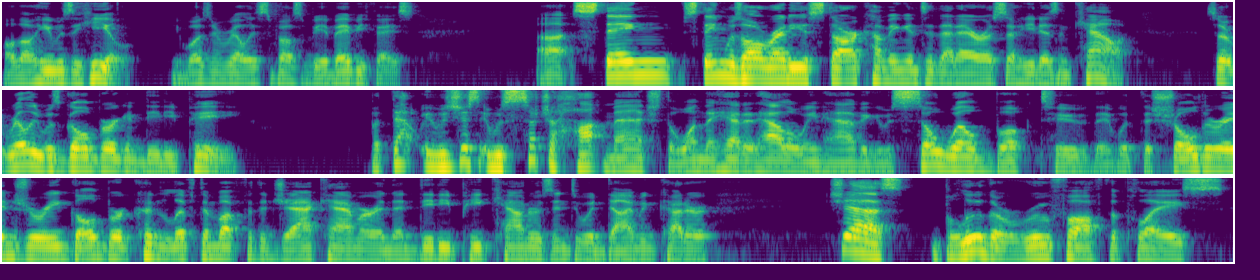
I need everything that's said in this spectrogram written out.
although he was a heel. He wasn't really supposed to be a babyface. Uh, Sting, Sting was already a star coming into that era, so he doesn't count. So it really was Goldberg and DDP. But that it was just it was such a hot match, the one they had at Halloween Havoc. It was so well booked too. They with the shoulder injury, Goldberg couldn't lift him up for the jackhammer, and then DDP counters into a diamond cutter. Just blew the roof off the place.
